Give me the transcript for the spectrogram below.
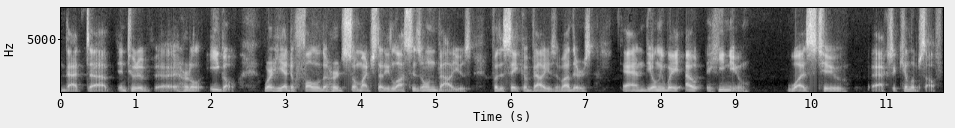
that uh, intuitive uh, hurdle ego, where he had to follow the herd so much that he lost his own values for the sake of values of others. And the only way out he knew was to actually kill himself.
